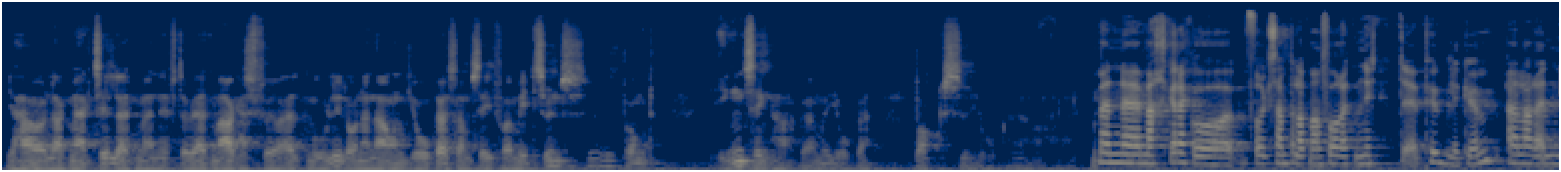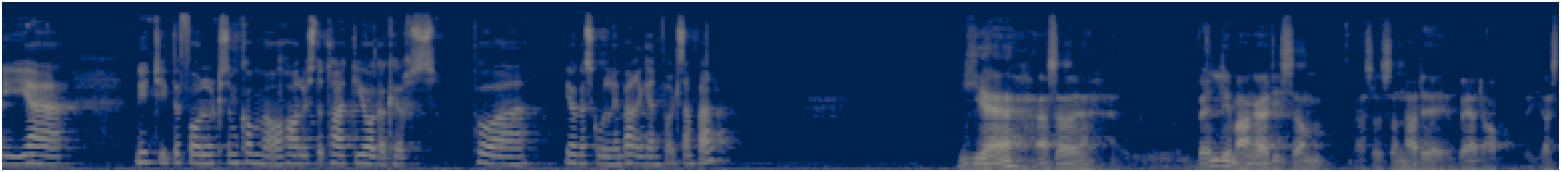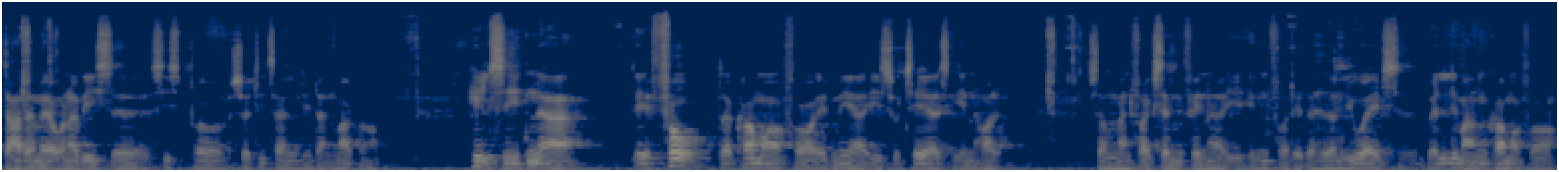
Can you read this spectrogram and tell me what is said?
jeg har jo lagt merke til at man etter hvert markedsfører alt mulig under navnet yoga, som sett fra mitt synspunkt ingenting har å gjøre med yoga. Bokseyoga Men uh, merker dere f.eks. at man får et nytt uh, publikum, eller nye, ny type folk som kommer og har lyst til å ta et yogakurs på uh, yogaskolen i Bergen f.eks.? Ja, altså veldig mange av de som altså Sånn har det vært opp. Jeg startet med å undervise sist på 70-tallet i Danmark. og Helt siden er det få der kommer for et mer esoterisk innhold, som man f.eks. finner innenfor det der heter New Age. Veldig mange kommer for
